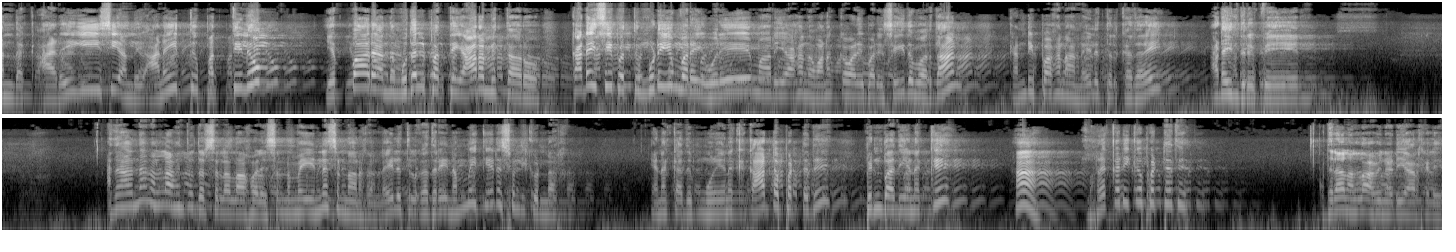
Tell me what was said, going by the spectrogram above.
அந்த கடைசி அந்த அனைத்து பத்திலும் எவ்வாறு அந்த முதல் பத்தை ஆரம்பித்தாரோ கடைசி பத்து முடியும் வரை ஒரே மாதிரியாக அந்த வணக்க வழிபாடு செய்தவர் தான் கண்டிப்பாக நான் லைலத்துல் கதரை அடைந்திருப்பேன். அதனால தான் அல்லாஹ் தூதர் ஸல்லல்லாஹு அலைஹி நம்மை என்ன சொன்னார்கள்? லைலத்தில் கதரை நம்மை தேட சொல்லிக் கொண்டார்கள் எனக்கு அது மு- எனக்கு காட்டப்பட்டது பின்பு அது எனக்கு ஆ மறக்கடிக்கப்பட்டது. அதனால் நல்லாவின் அடியார்களே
